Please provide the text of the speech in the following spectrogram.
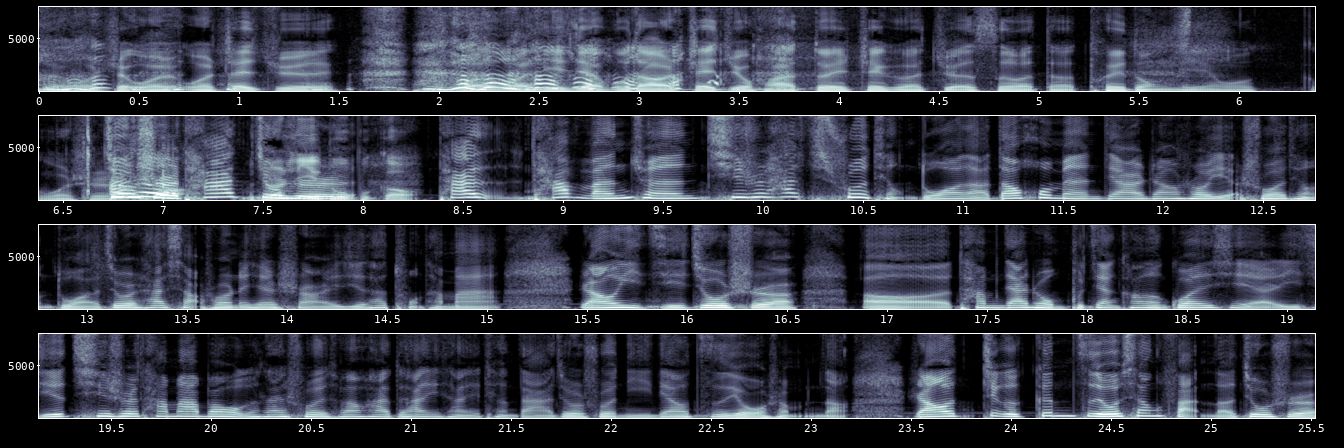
对，我这我我这句我我理解不到这句话对这个角色的推动力，我我是就是他就是力度是不够。他他完全其实他说的挺多的，到后面第二章的时候也说的挺多，就是他小时候那些事儿，以及他捅他妈，然后以及就是呃他们家这种不健康的关系，以及其实他妈包括跟他说一番话，对他影响也挺大，就是说你一定要自由什么的。然后这个跟自由相反的就是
